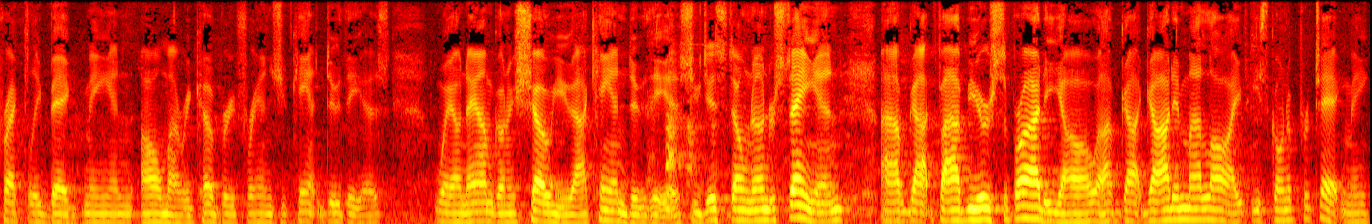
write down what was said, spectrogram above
practically begged me and all my recovery friends, you can't do this. Well, now I'm going to show you I can do this. You just don't understand. I've got five years sobriety, y'all. I've got God in my life. He's going to protect me.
